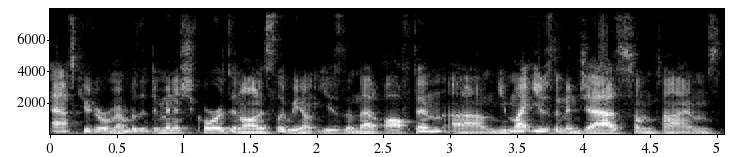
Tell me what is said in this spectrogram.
ask you to remember the diminished chords, and honestly, we don't use them that often. Um, you might use them in jazz sometimes,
